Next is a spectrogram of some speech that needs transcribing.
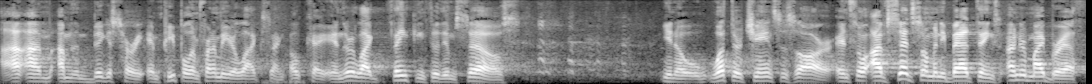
I, am I'm, I'm in the biggest hurry. And people in front of me are like saying, okay, and they're like thinking to themselves, you know, what their chances are. And so I've said so many bad things under my breath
